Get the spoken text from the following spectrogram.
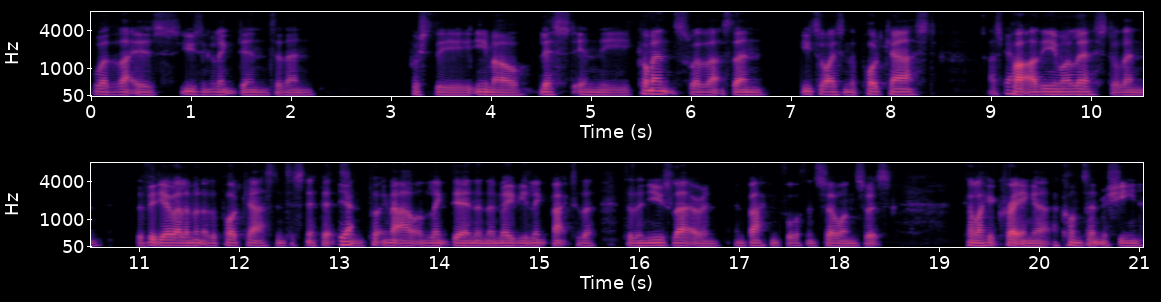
whether that is using LinkedIn to then push the email list in the comments, whether that's then utilizing the podcast as yeah. part of the email list, or then the video element of the podcast into snippets yeah. and putting that out on LinkedIn and then maybe link back to the to the newsletter and, and back and forth and so on. So it's kind of like creating a, a content machine.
